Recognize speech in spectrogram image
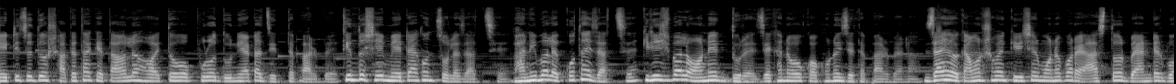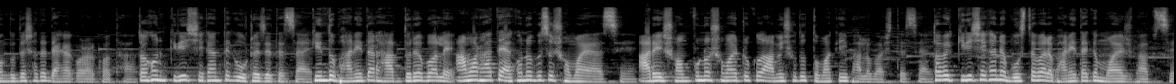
মেয়েটি যদি ওর সাথে থাকে, তাহলে হয়তো ও পুরো দুনিয়াটা জিততে পারবে। কিন্তু সেই মেয়েটা এখন চলে যাচ্ছে। ভানি বলে, কোথায় যাচ্ছে? ক্রিস বলে অনেক দূরে, যেখানে ও কখনোই যেতে পারবে না। যাই হোক, এমন সময় ক্রিসের মনে পড়ে, আজ তোর ব্যান্ডের বন্ধুদের সাথে দেখা করার কথা। তখন ক্রিস সেখান থেকে উঠে যেতে চায়। কিন্তু ভানি তার হাত ধরে বলে, আমার হাতে এখনও কিছু সময় আছে, আর এই সম্পূর্ণ সময়টুকু আমি শুধু তোমাকেই ভালোবাসতে চাই। তবে ক্রিস এখানে বুঝতে পারে, ভানি তাকে মহেশ ভাবছে।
